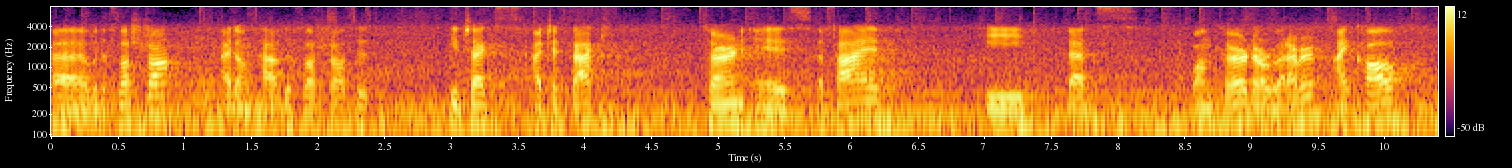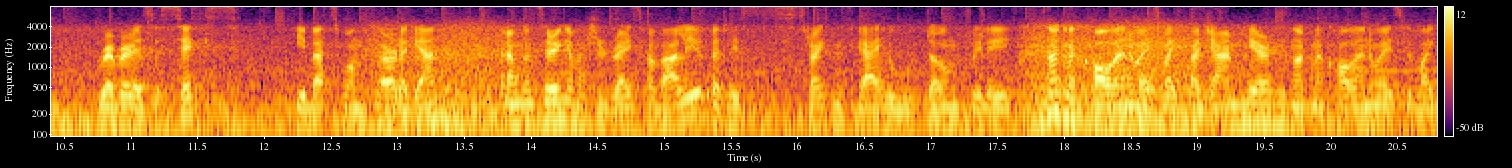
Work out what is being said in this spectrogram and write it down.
uh, with a flush draw. I don't have the flush draw suit. He checks, I check back. Turn is a 5. He bets one third or whatever. I call. River is a 6. He bets one third again. And I'm considering if I should raise for value, but he strikes me as the guy who don't really. He's not gonna call anyways. Like if I jam here, he's not gonna call anyways with like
